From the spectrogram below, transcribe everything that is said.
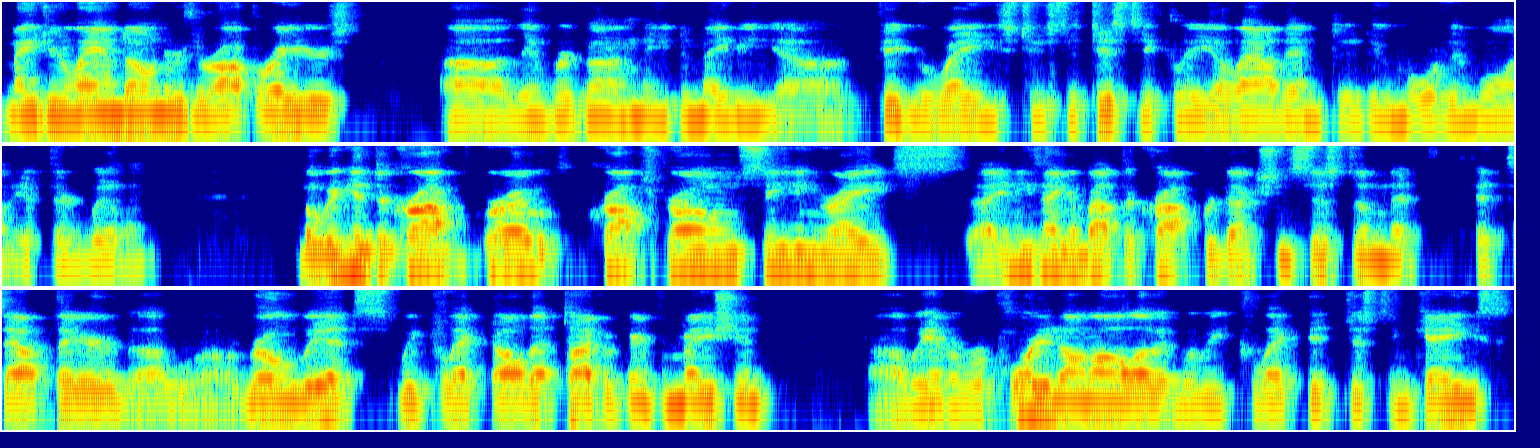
major landowners or operators, uh, then we're going to need to maybe uh, figure ways to statistically allow them to do more than one if they're willing but we get the crop growth, crops grown, seeding rates, uh, anything about the crop production system that that's out there, uh, row widths, we collect all that type of information. Uh, we haven't reported on all of it, but we collect it just in case.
